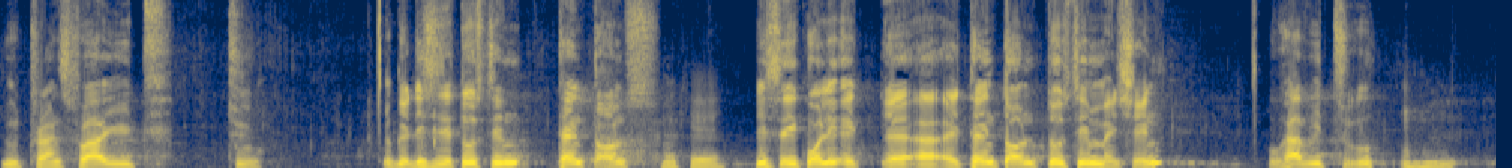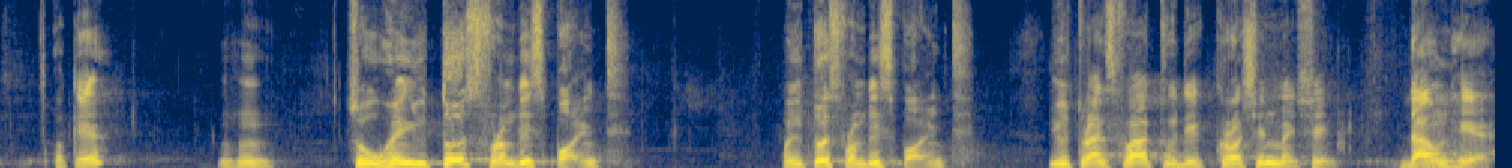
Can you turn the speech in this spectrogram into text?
you transfer it to. Okay, this is a toasting 10 tons. Okay. This is equally a, uh, a 10 ton toasting machine. We have it too. Okay. Mhm. So when you toast from this point, when you toast from this point, you transfer to the crushing machine down here.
